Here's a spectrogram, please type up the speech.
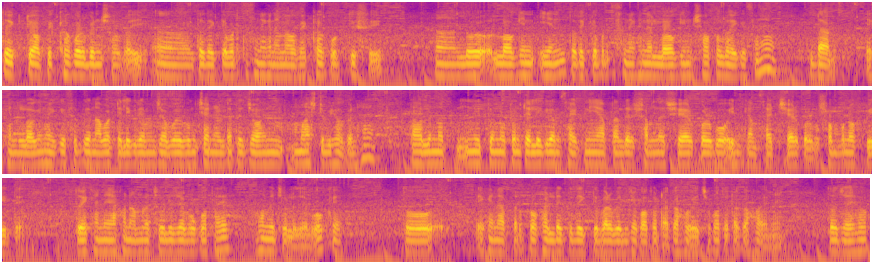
তো একটু অপেক্ষা করবেন সবাই তো দেখতে পারতেছেন এখানে আমি অপেক্ষা করতেছি। লগ ইন ইন তো দেখতে পারতেছেন এখানে লগ ইন সফল হয়ে গেছে হ্যাঁ? ডান এখানে লগ ইন হয়ে গেছে দেন আবার টেলিগ্রামে যাব এবং চ্যানেলটাতে জয়েন মাস্ট বি হবেন হ্যাঁ? তাহলে নত- নিত্য নতুন টেলিগ্রাম সাইট নিয়ে আপনাদের সামনে শেয়ার করব ইনকাম সাইট শেয়ার করব সম্পূর্ণ ফ্রিতে তো এখানে এখন আমরা চলে যাব কোথায়? হোমে চলে যাব ওকে তো এখানে আপনার প্রোফাইলটাতে দেখতে পারবেন যে কত টাকা হয়েছে, কত টাকা হয় নাই। তো যাই হোক,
